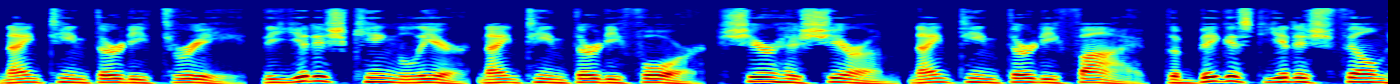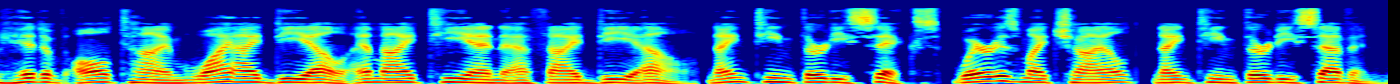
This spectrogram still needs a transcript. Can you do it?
(1933), The Yiddish King Lear (1934), Shir Hashirim (1935), the biggest Yiddish film hit of all time Yidl Mitnfidl (1936), Where Is My Child? (1937),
